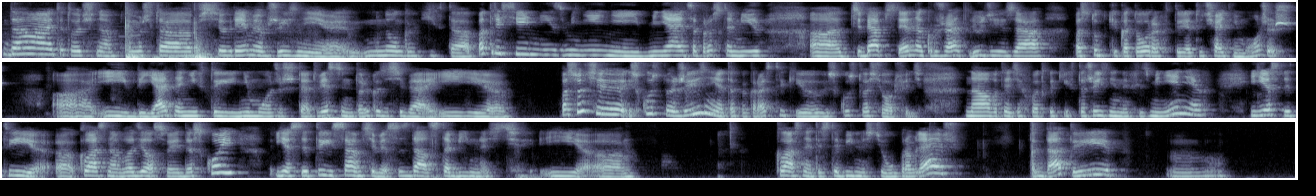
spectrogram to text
Да, это точно, потому что все время в жизни много каких-то потрясений, изменений, меняется просто мир. А, Тебя постоянно окружают люди, за поступки которых ты отвечать не можешь, а, и влиять на них ты не можешь, ты ответственен только за себя. И по сути, искусство жизни это как раз-таки искусство серфить на вот этих вот каких-то жизненных изменениях. И если ты э, классно овладел своей доской, если ты сам себе создал стабильность и э, классно этой стабильностью управляешь, тогда ты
